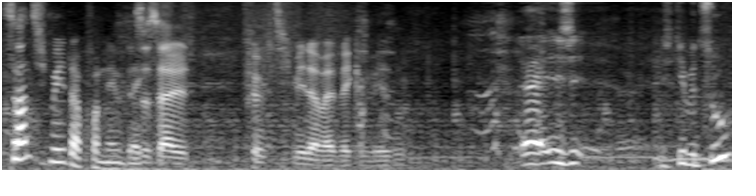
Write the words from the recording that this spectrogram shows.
20 Meter von dem weg. Das ist halt 50 Meter weit weg gewesen. Äh, ich, ich gebe zu.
